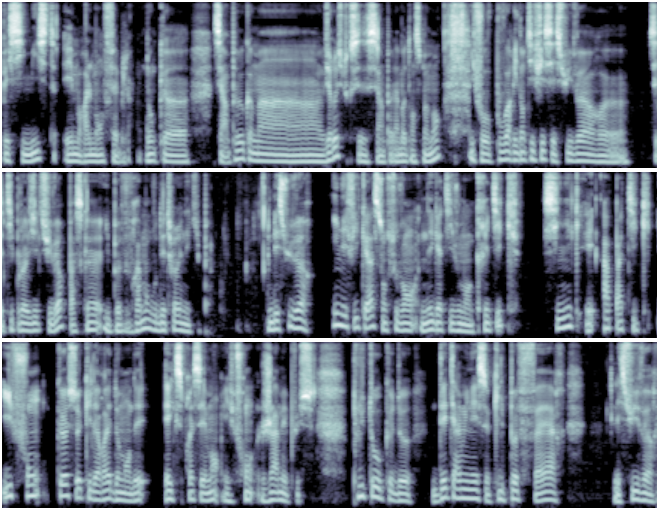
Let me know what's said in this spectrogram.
pessimistes et moralement faibles. Donc euh, c'est un peu comme un virus, parce que c'est un peu la mode en ce moment. Il faut pouvoir identifier ces suiveurs, euh, ces typologies de suiveurs, parce qu'ils peuvent vraiment vous détruire une équipe. Les suiveurs inefficaces sont souvent négativement critiques, cyniques et apathiques. Ils font que ce qu'il leur est demandé expressément, ils feront jamais plus. Plutôt que de déterminer ce qu'ils peuvent faire, les suiveurs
